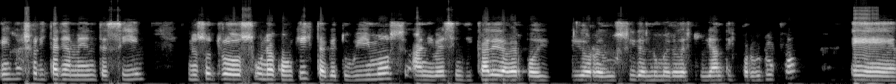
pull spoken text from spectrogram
Es mayoritariamente sí. Nosotros una conquista que tuvimos a nivel sindical era haber podido reducir el número de estudiantes por grupo. Eh,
